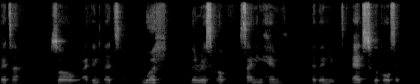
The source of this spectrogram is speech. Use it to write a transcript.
better. So I think that's worth the risk of signing him, and then it adds to the goals that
